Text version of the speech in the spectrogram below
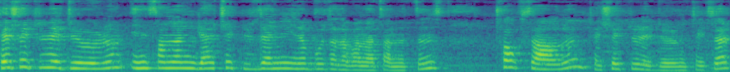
Teşekkür ediyorum. İnsanların gerçek yüzlerini yine burada da bana tanıttınız. Çok sağ olun. Teşekkür ediyorum tekrar.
